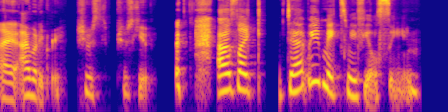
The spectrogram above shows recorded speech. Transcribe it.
I, I would agree. She was she was cute. I was like, Debbie makes me feel seen,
